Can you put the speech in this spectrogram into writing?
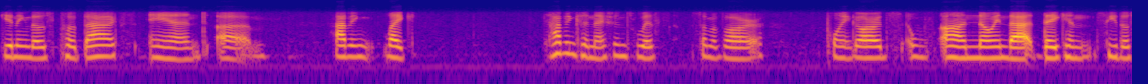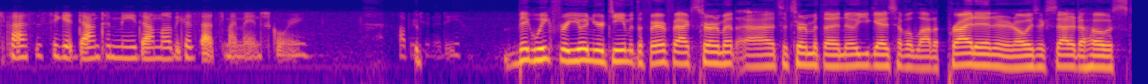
getting those putbacks and um having like having connections with some of our point guards, uh, knowing that they can see those passes to get down to me down low because that's my main scoring opportunity. Big week for you and your team at the Fairfax tournament. Uh, it's a tournament that I know you guys have a lot of pride in and are always excited to host.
